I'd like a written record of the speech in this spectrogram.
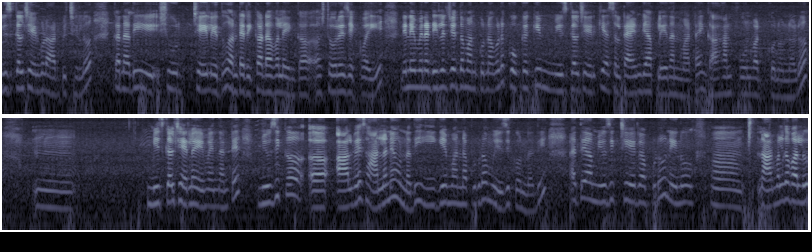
మ్యూజికల్ చైర్ కూడా ఆడిపించిళ్ళు కానీ అది షూట్ చేయలేదు. అంటే రికార్డ్ అవ్వలే ఇంకా స్టోరేజ్ ఎక్కువ అయ్యి నేను ఏమైనా డిలీట్ చేద్దాం అనుకున్నా కూడా కోకకి మ్యూజికల్ చైర్కి అసలు టైం గ్యాప్ లేదనమాట ఇంకా ఆహాన్ ఫోన్ పట్టుకొని ఉన్నాడు. మ్యూజికల్ చైర్లో ఏమైందంటే మ్యూజిక్ ఆల్వేస్ ఆన్లోనే ఉన్నది. ఈ గేమ్ అన్నప్పుడు కూడా మ్యూజిక్ ఉన్నది. అయితే ఆ మ్యూజిక్ చైర్ అప్పుడు నేను నార్మల్గా వాళ్ళు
